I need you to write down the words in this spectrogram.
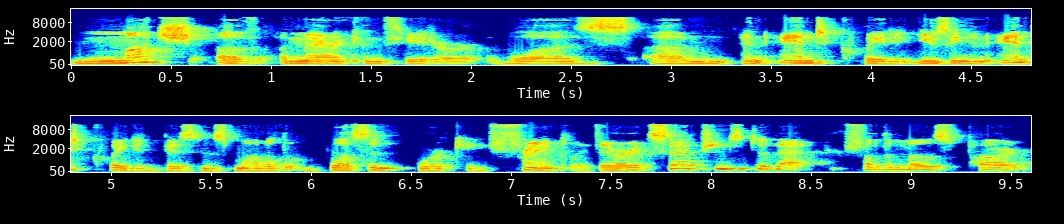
much of American theater was um, an antiquated, using an antiquated business model that wasn't working, frankly. There are exceptions to that. For the most part,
